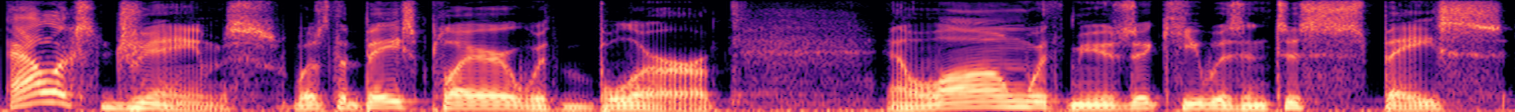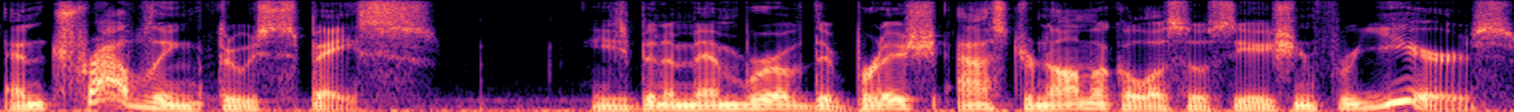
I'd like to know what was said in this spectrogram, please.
Alex James was the bass player with Blur, and along with music, he was into space and traveling through space. He's been a member of the British Astronomical Association for years.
